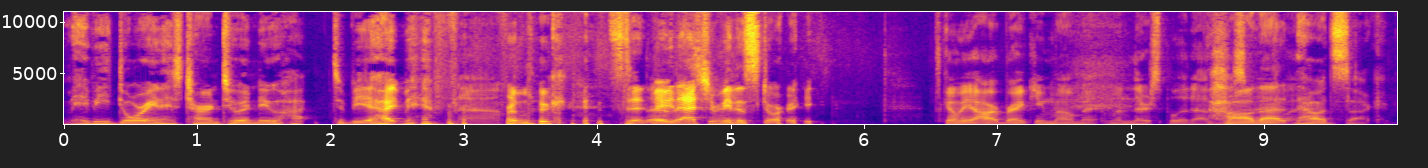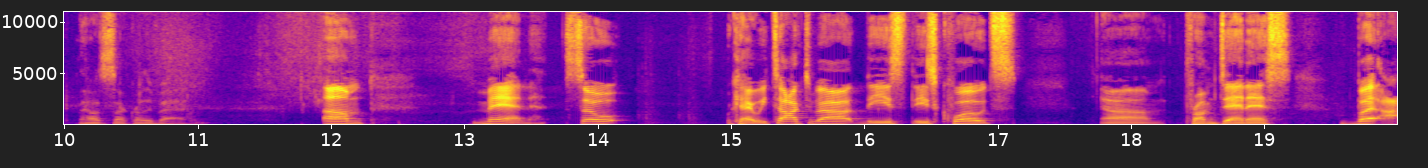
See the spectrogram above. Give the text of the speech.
maybe Dorian has turned to a new hy- to be a hype man for, for Luka's. maybe that should be the story. It's gonna be a heartbreaking moment when they're split up. this Oh, that way. that would suck. That would suck really bad. Um, man. So, okay, we talked about these these quotes um from Dennis, but I,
